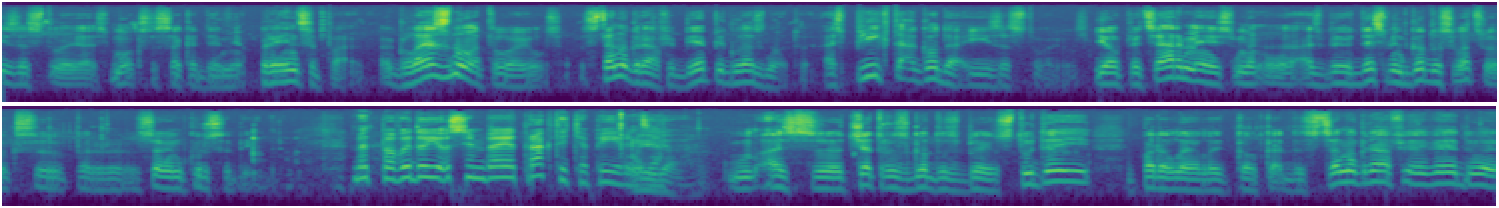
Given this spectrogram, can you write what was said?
izastojās Mākslas akadēmijā. Principā gleznotojos, scenogrāfi bija pie gleznotoja. Es pīktā gadā izastojos. Jau pēc armijas man, es biju desmit gadus vecāks par saviem kursabiedriem. Bet pa vidu jūs bijat praktiķa pieredze. Jā. Es četrus gadus biju studēji, paralēli kaut kādu scenogrāfiju veidoju.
